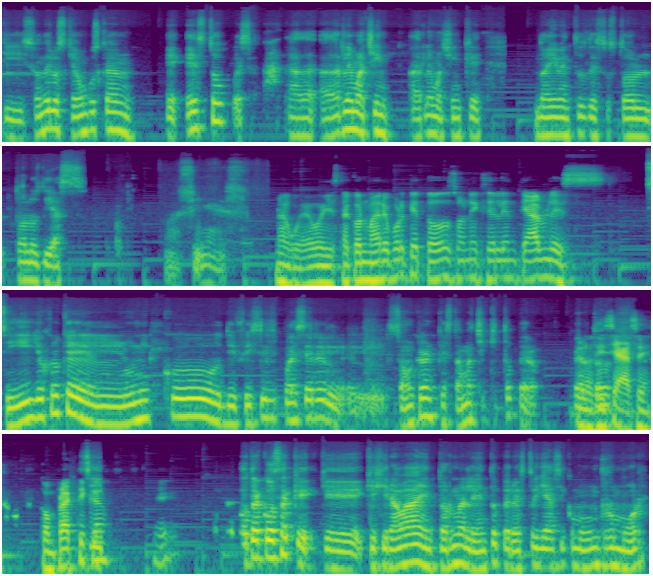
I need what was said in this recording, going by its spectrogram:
si son de los que aún buscan eh, esto, pues a, darle machín, a darle machín que no hay eventos de estos todos los días. Así es. No, huevo, y está con madre porque todos son excelenteables. Sí, yo creo que el único difícil puede ser el, el que está más chiquito, pero... Pero, sí se hace. Con práctica. Eh. Otra cosa que, que, giraba en torno al evento, pero esto ya así como un rumor,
